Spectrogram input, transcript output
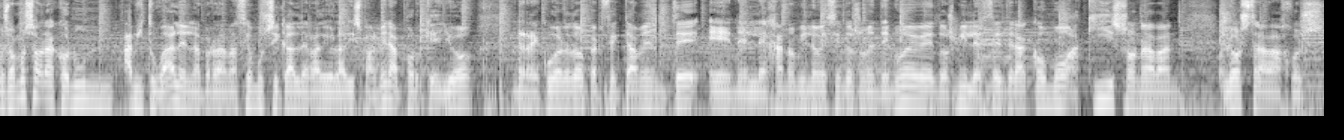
Pues vamos ahora con un habitual en la programación musical de Radio Ladis Palmera, porque yo recuerdo perfectamente en el lejano 1999, 2000, etcétera, cómo aquí sonaban los trabajos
